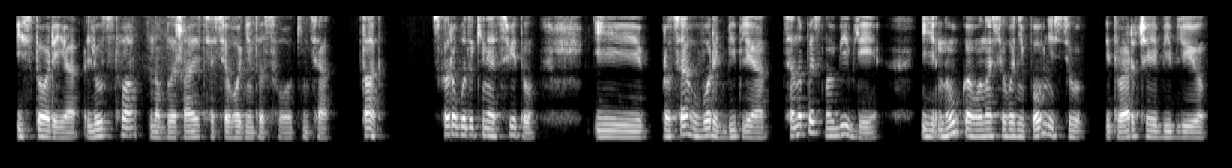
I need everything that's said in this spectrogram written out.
Історія людства наближається сьогодні до свого кінця. Так, скоро буде кінець світу. І про це говорить Біблія. Це написано в Біблії. І наука, вона сьогодні повністю підтверджує Біблію.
